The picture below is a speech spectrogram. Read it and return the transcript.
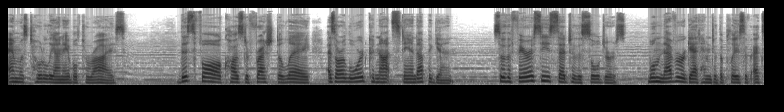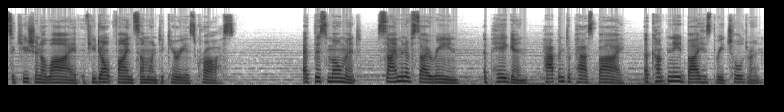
and was totally unable to rise. This fall caused a fresh delay, as our Lord could not stand up again. So the Pharisees said to the soldiers, We'll never get him to the place of execution alive if you don't find someone to carry his cross. At this moment, Simon of Cyrene, a pagan, happened to pass by, accompanied by his three children.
